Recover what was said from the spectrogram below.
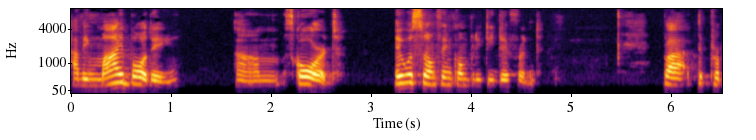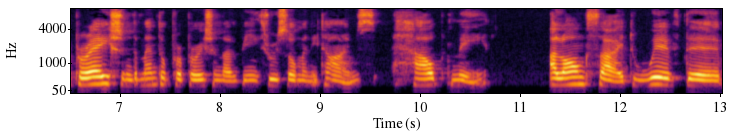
having my body um, scored, it was something completely different. But the preparation, the mental preparation I've been through so many times, helped me alongside with the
